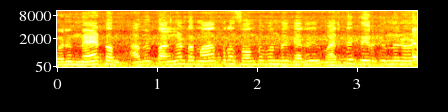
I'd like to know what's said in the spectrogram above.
ഒരു നേട്ടം. അത് തങ്ങളുടെ മാത്രം സ്വന്തമെന്ന് കരുതി വരുത്തി തീർക്കുന്നതിനോട്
